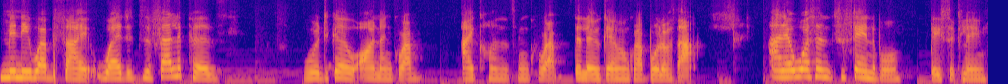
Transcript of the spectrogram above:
mini website where the developers would go on and grab icons and grab the logo and grab all of that. And it wasn't sustainable, basically.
